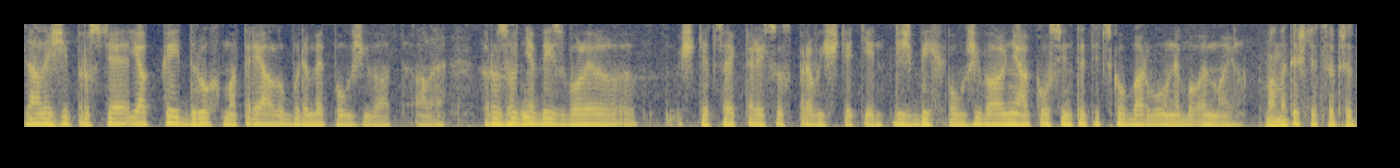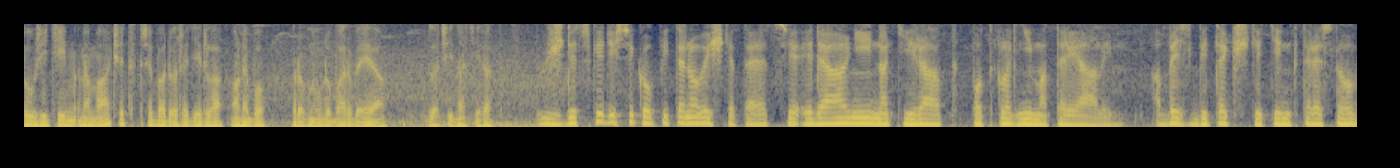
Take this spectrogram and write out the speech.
Záleží prostě, jaký druh materiálu budeme používat, ale Rozhodně bych zvolil štěce, které jsou z pravých štětin, když bych používal nějakou syntetickou barvu nebo email. Máme ty štětce před použitím namáčet třeba do ředidla, anebo rovnou do barvy a začít natírat? Vždycky, když si koupíte nový štětec, je ideální natírat podkladní materiály aby zbytek štětin, které z toho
